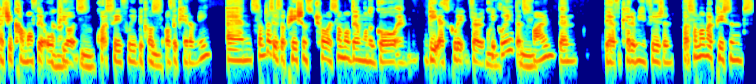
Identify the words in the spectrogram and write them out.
actually come off their opioids mm. quite safely because mm. of the ketamine. And sometimes it's the patient's choice. Some of them want to go and de-escalate very mm. quickly. That's mm. fine. Then they have ketamine infusion. But some of my patients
